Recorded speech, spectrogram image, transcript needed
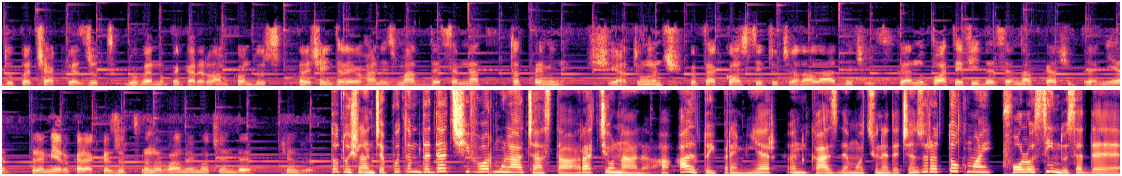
După ce a căzut guvernul pe care l-am condus, președintele Iohannis m-a desemnat tot pe mine. Și atunci, Curtea Constituțională a decis că nu poate fi desemnat ca și premier premierul care a căzut în urma unei moțiuni de cenzură. Totuși, la început îmi dădeați și formula aceasta rațională a altui premier în caz de moțiune de cenzură, tocmai folosindu-se de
